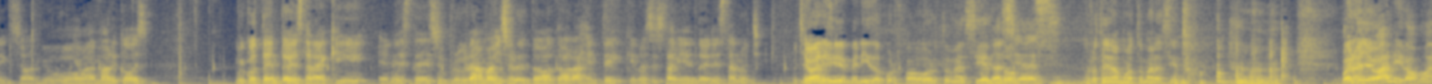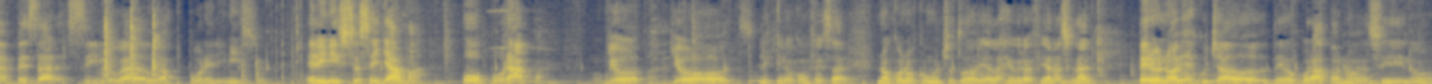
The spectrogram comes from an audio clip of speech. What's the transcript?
Dixon? ¿Qué más, Marcos? Muy contento de estar aquí en este su programa y sobre todo a toda la gente que nos está viendo en esta noche. Muchas Giovanni, gracias. bienvenido, por favor, tome asiento. Gracias. Nosotros te vamos a tomar asiento. bueno, Giovanni, vamos a empezar sin lugar a dudas por el inicio. El inicio se llama Oporapa. Yo, yo les quiero confesar, no conozco mucho todavía la geografía nacional, pero no había escuchado de Oporapa, no, así no,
